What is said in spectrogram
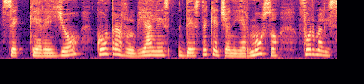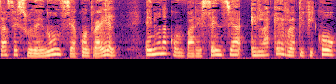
se querelló contra Rubiales desde que Jenny Hermoso formalizase su denuncia contra él en una comparecencia en la que ratificó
